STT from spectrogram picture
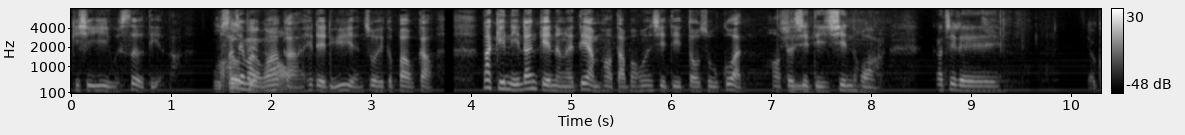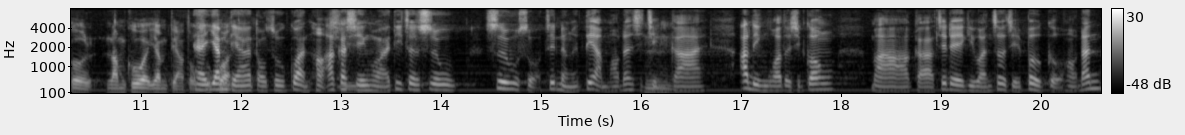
其实也有设点啦。而且嘛，我要甲迄个吕议员做一个报告。那今年咱加两个点吼，大部分是伫图书馆，吼，就是伫新华，甲即个，有个南区的盐埕图书馆。盐埕图书馆，吼，啊，甲新华地震事务事务所这两个点，吼，咱是增加的。啊，另外就是讲嘛，甲即个议员做一个报告，吼，咱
